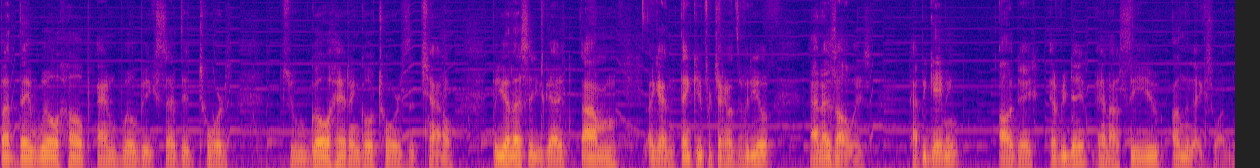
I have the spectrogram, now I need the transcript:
but they will help and will be accepted towards to go ahead and go towards the channel. But yeah, that's it, you guys. Um, again, thank you for checking out the video, and as always, happy gaming all day, every day, and I'll see you on the next one.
